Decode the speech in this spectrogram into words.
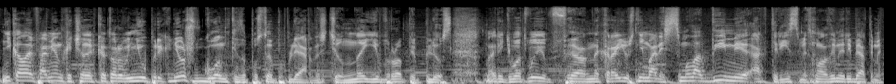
Николай Фоменко, человек, которого не упрекнешь в гонке за пустой популярностью на Европе+. плюс. Смотрите, вот вы э, на краю снимались с молодыми актрисами, с молодыми ребятами.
